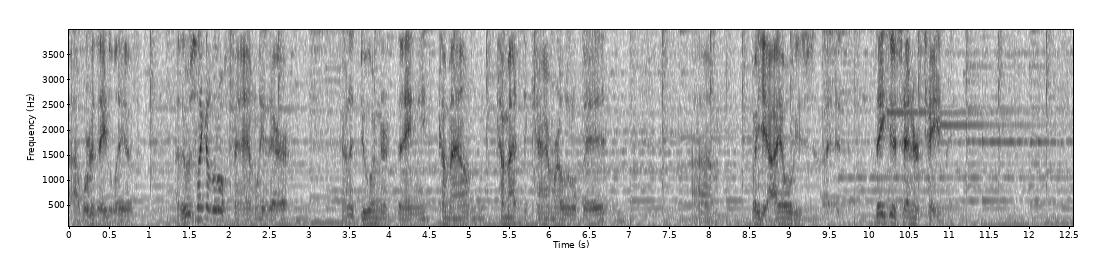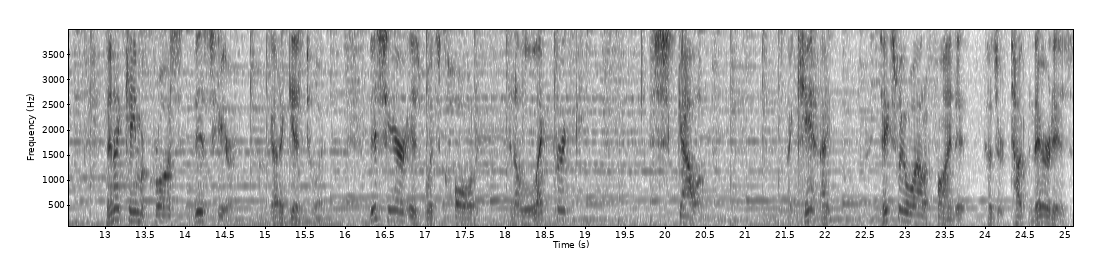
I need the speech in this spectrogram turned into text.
uh, where they live. Uh, there was like a little family there, kind of doing their thing. He'd come out and come at the camera a little bit. And, um, but yeah, I always, I, they just entertain me. Then I came across this here. I got to get to it. This here is what's called an electric scallop. I can't, I, it takes me a while to find it because they're tucked. There it is.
